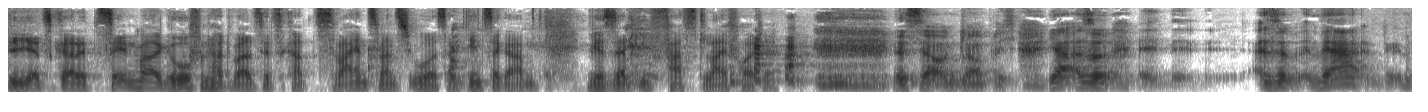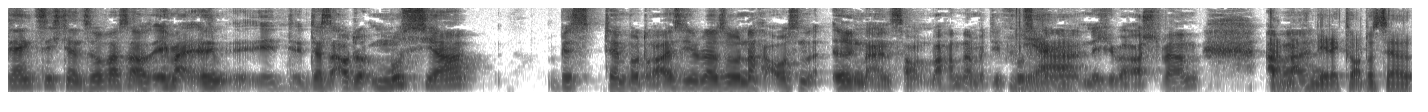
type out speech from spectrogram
die jetzt gerade zehnmal gerufen hat, weil es jetzt gerade 22 Uhr ist am Dienstagabend. Wir senden fast live heute. ist ja unglaublich. Ja, also, äh, also wer denkt sich denn sowas aus? Ich meine, das Auto muss ja bis Tempo 30 oder so nach außen irgendeinen Sound machen, damit die Fußgänger ja. nicht überrascht werden. Aber da machen die Elektroautos ja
